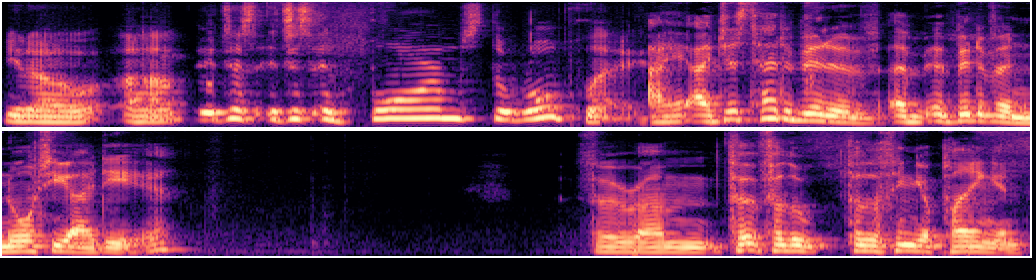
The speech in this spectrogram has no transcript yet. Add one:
you know um, it just it just informs the role play I, I just had a bit of a, a, bit of a naughty idea for um for, for the for the thing you're playing in.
